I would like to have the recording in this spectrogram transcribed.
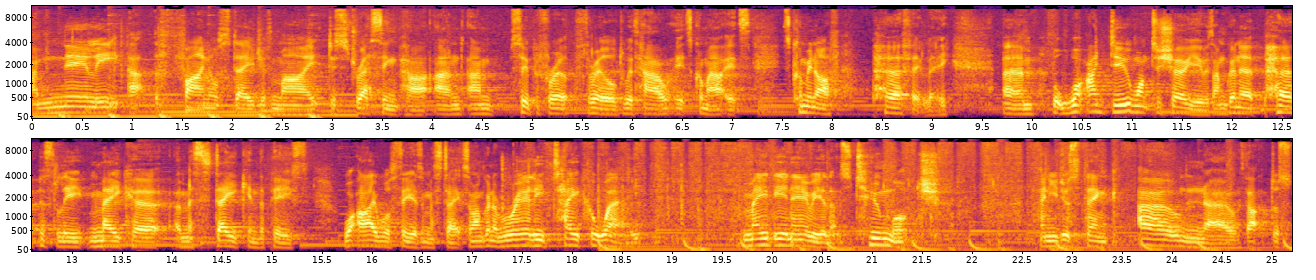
I'm nearly at the final stage of my distressing part and I'm super thrilled with how it's come out. It's, it's coming off perfectly. Um, but what I do want to show you is I'm going to purposely make a, a mistake in the piece, what I will see as a mistake. So I'm going to really take away maybe an area that's too much and you just think, oh no, that just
